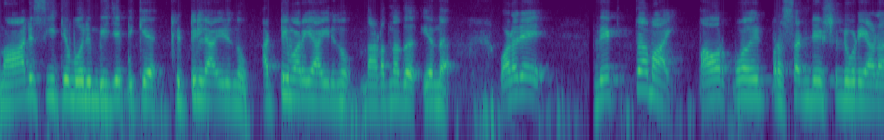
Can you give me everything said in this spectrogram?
നാല് സീറ്റ് പോലും ബി ജെ പിക്ക് കിട്ടില്ലായിരുന്നു അട്ടിമറിയായിരുന്നു നടന്നത് എന്ന്. വളരെ വ്യക്തമായി പവർ പോയിന്റ് പ്രസന്റേഷനിലൂടെയാണ്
